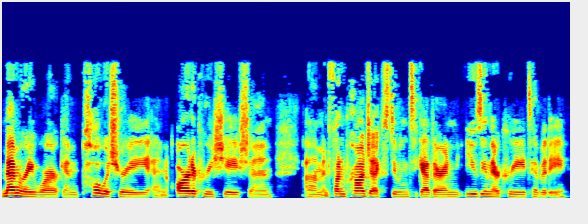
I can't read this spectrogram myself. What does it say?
memory work and poetry and art appreciation um, and fun projects doing together and using their creativity.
